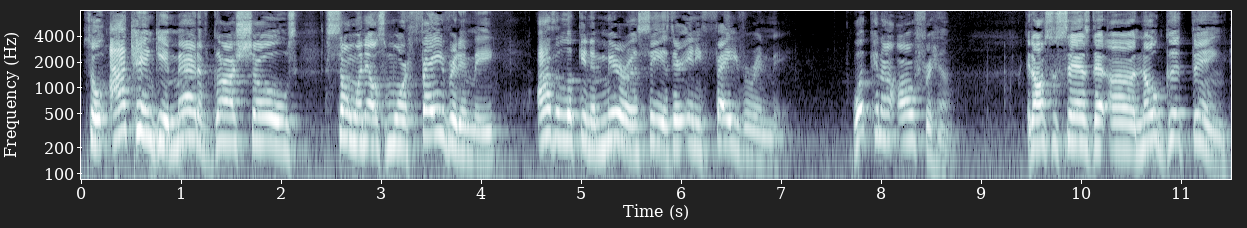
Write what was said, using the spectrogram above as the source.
So I can't get mad if God shows someone else more favor than me. I have to look in the mirror and see is there any favor in me? What can I offer Him? It also says that uh, no good thing.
